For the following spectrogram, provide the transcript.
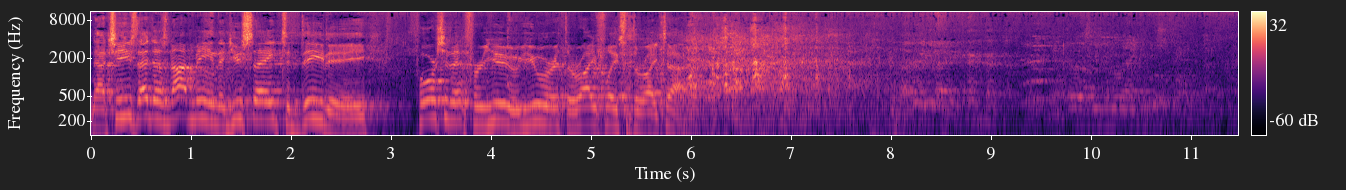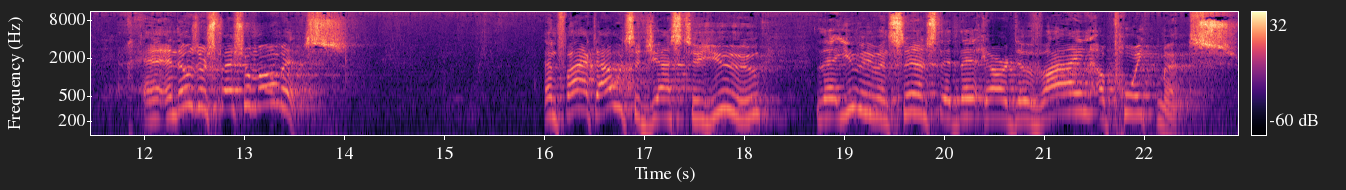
Now, Cheese, that does not mean that you say to Dee Dee, fortunate for you, you were at the right place at the right time. and those are special moments. In fact, I would suggest to you that you've even sensed that they are divine appointments.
